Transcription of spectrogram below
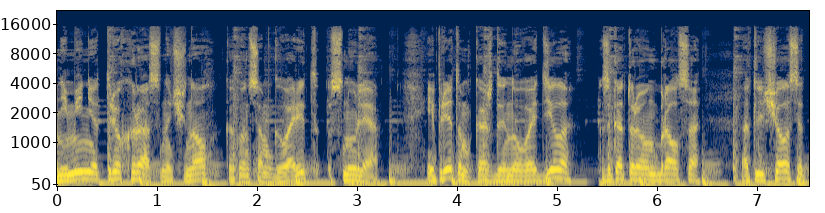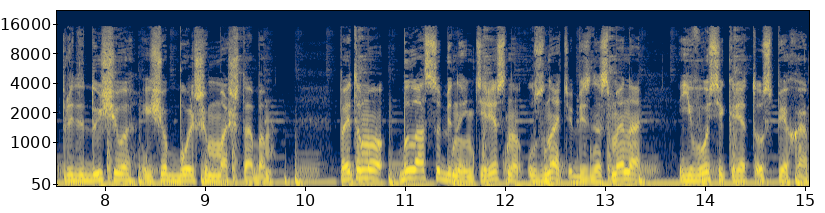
Не менее трех раз начинал, как он сам говорит, с нуля. И при этом каждое новое дело за которое он брался, отличалась от предыдущего еще большим масштабом. Поэтому было особенно интересно узнать у бизнесмена его секрет успеха.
